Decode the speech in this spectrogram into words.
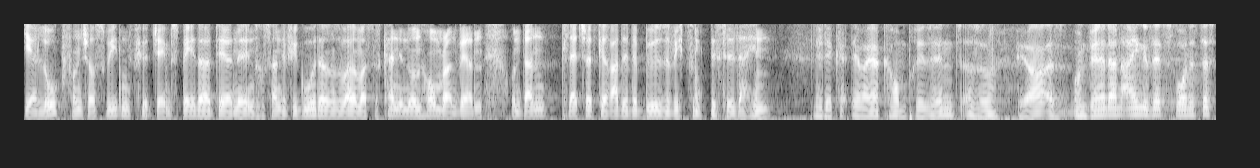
Dialog von Joss Whedon für James Spader, der eine interessante Figur hat und so weiter, das kann ja nur ein Home Run werden. Und dann plätschert gerade der Bösewicht so ein bisschen dahin. Ja, der, der war ja kaum präsent, also. Ja, also Und wenn er dann eingesetzt worden ist, das,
